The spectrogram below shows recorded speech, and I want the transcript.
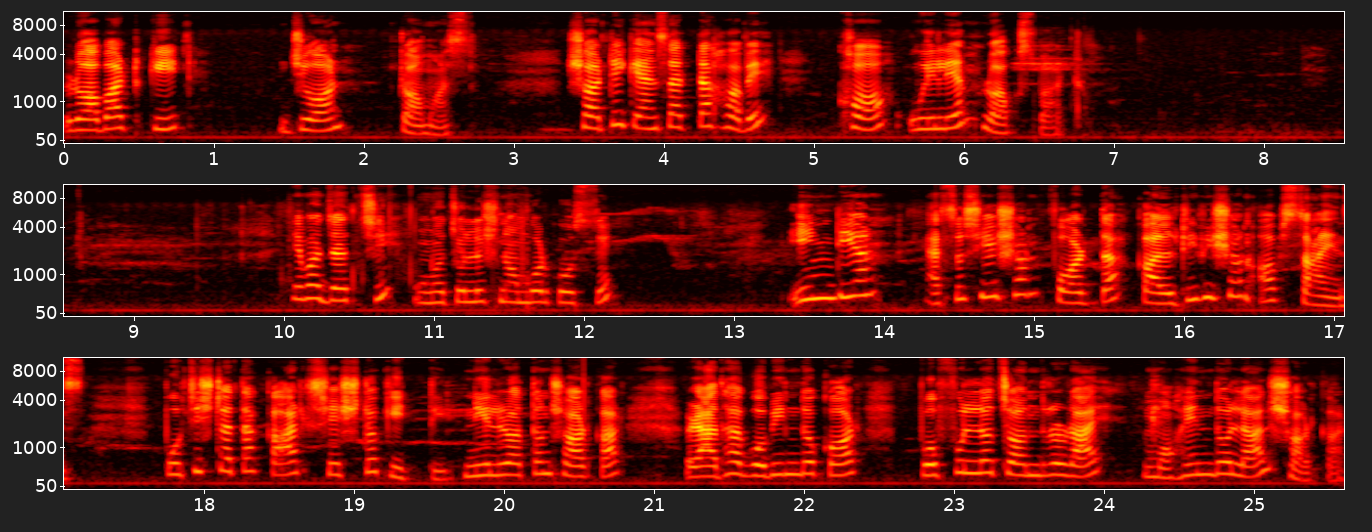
Robert Kyd, John Thomas. সঠিক অ্যান্সারটা হবে খ, উইলিয়াম রক্সবার্ট। এবার যাচ্ছি উনচল্লিশ নম্বর question Indian Association for the Cultivation of Science প্রতিষ্ঠাতা কার শ্রেষ্ঠ কীর্তি? নীলরতন সরকার, রাধা গোবিন্দ কর, প্রফুল্লচন্দ্র রায়, মহেন্দ্রলাল সরকার।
